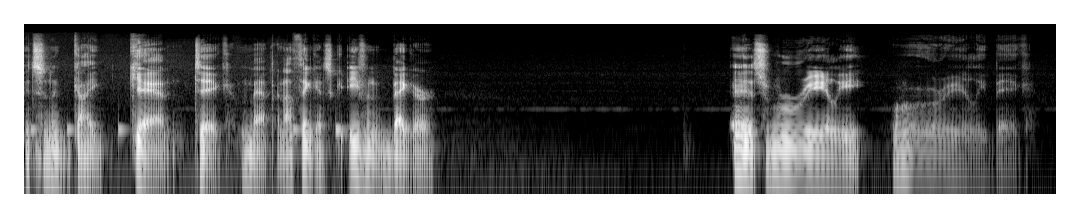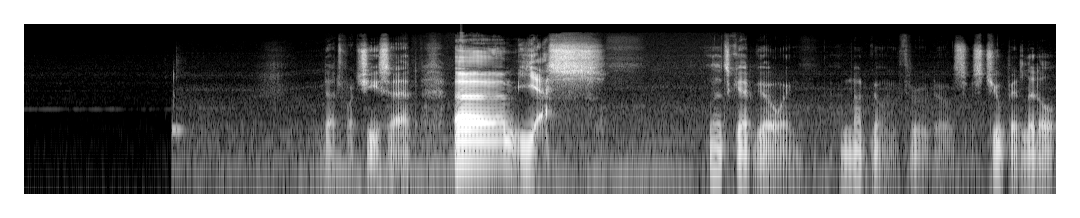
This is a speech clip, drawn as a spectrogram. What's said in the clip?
It's a gigantic map, and I think it's even bigger. It's really, really big. That's what she said. Um, yes. Let's get going. I'm not going through those stupid little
